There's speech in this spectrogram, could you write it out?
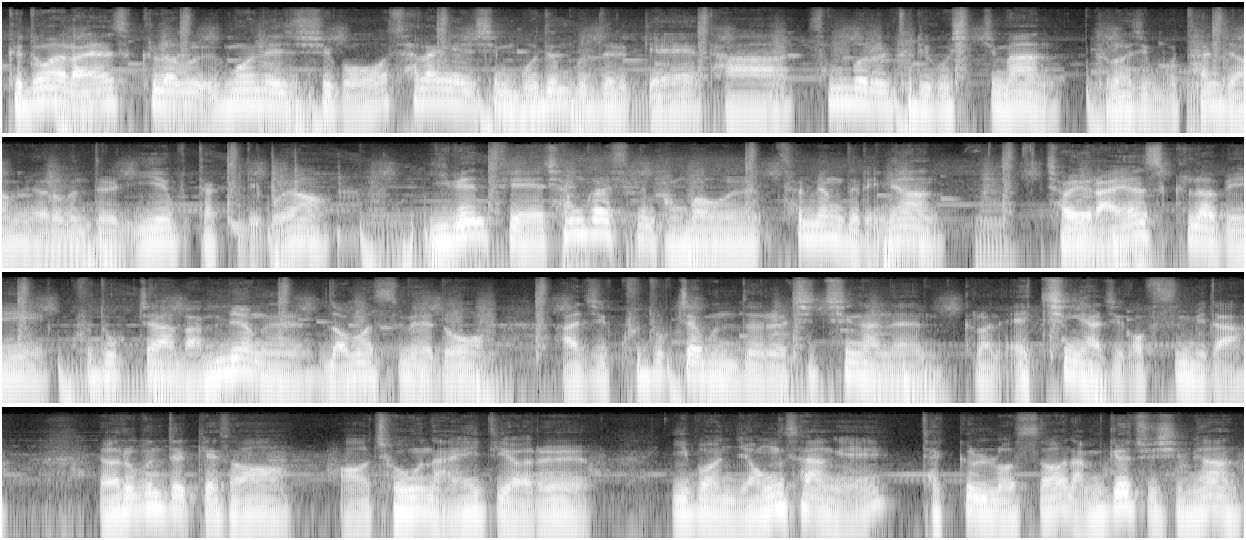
그동안 라이언스 클럽을 응원해주시고 사랑해주신 모든 분들께 다 선물을 드리고 싶지만 그러지 못한 점 여러분들 이해 부탁드리고요. 이벤트에 참가할 수 있는 방법을 설명드리면 저희 라이언스 클럽이 구독자 만 명을 넘었음에도 아직 구독자분들을 지칭하는 그런 애칭이 아직 없습니다. 여러분들께서 어, 좋은 아이디어를 이번 영상에 댓글로서 남겨주시면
